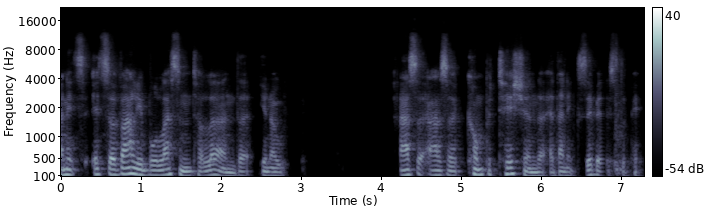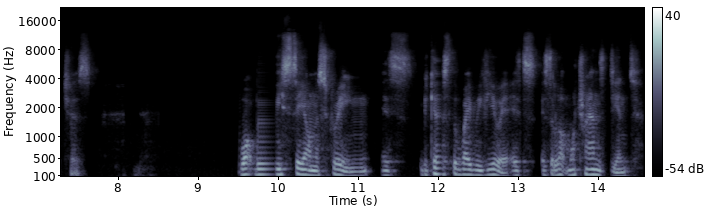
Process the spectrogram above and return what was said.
And it's it's a valuable lesson to learn that you know as a, as a competition that then exhibits the pictures what we see on a screen is because the way we view it is is a lot more transient.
